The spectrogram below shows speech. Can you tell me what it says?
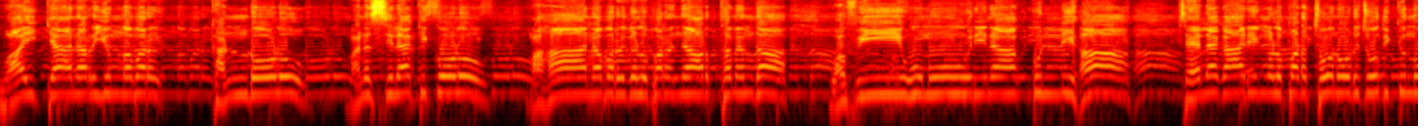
വായിക്കാൻ അറിയുന്നവർ കണ്ടോളൂ മനസ്സിലാക്കിക്കോളൂ. മഹാനവറുകൾ പറഞ്ഞ അർത്ഥം എന്താ ചില കാര്യങ്ങൾ പടച്ചോനോട് ചോദിക്കുന്നു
